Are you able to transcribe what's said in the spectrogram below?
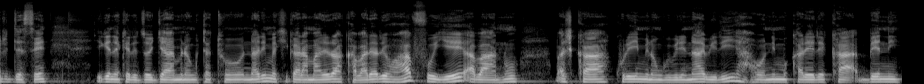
RDC igenekerezo rya mirongo itatu na rimwe kigarama rero akaba ariho hapfuye abantu bashika kuri mirongo ibiri n'abiri aho ni mu karere ka Beni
